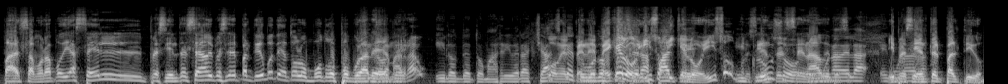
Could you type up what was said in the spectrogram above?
Fal Zamora podía ser el presidente del Senado y presidente del partido porque tenía todos los votos populares y ahí los, de, amarrados. y los de Tomás Rivera Chávez Con el PNP que lo hizo y que lo hizo, presidente del Senado y, la- presidente la- del partido.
